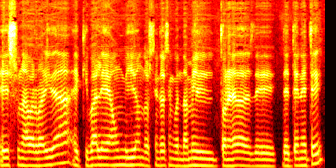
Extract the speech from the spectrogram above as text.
es una barbaridad, equivale a 1.250.000 toneladas de, de TNT.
